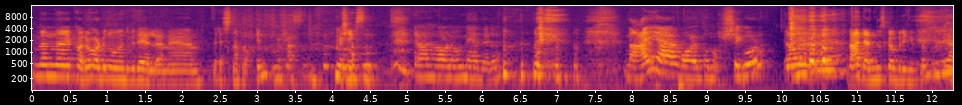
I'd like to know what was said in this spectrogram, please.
Men eh, Karo, har du noe du vil dele med resten av flokken? Med klassen. Med klassen? Ja, jeg har noe å meddele. Nei, jeg var jo på nach i går, da. Ja, det er den du skal bringe frem. Ja.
